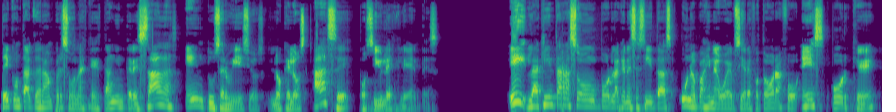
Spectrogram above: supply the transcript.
te contactarán personas que están interesadas en tus servicios, lo que los hace posibles clientes. Y la quinta razón por la que necesitas una página web si eres fotógrafo es porque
